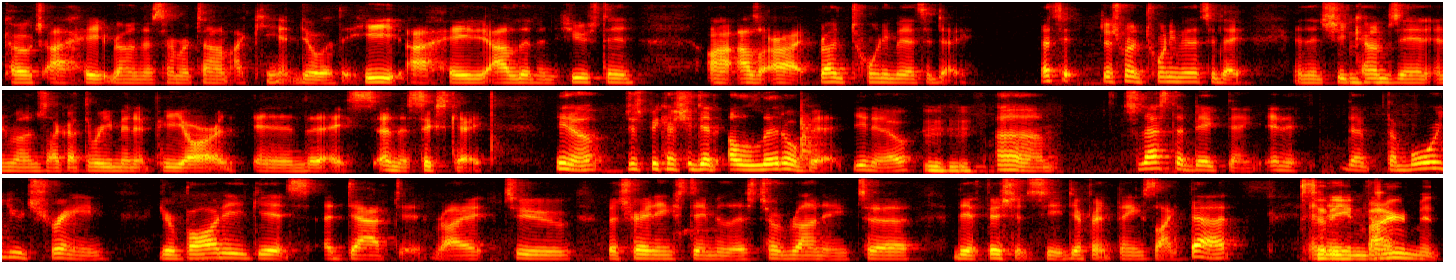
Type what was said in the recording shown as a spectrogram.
Coach, I hate running the summertime. I can't deal with the heat. I hate it. I live in Houston. I was like, all right, run 20 minutes a day. That's it. Just run 20 minutes a day. And then she Mhm. comes in and runs like a three minute PR in the in the 6K. You know, just because she did a little bit. You know, Mm-hmm. um, so that's the big thing. And if the, the more you train, your body gets adapted, right, to the training stimulus, to running, to the efficiency, different things like that. To And the environment,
